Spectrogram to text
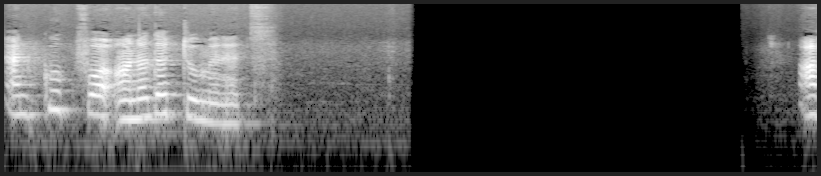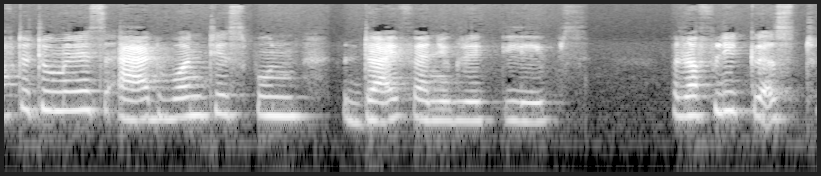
and cook for another 2 minutes. After 2 minutes add 1 teaspoon dry fenugreek leaves roughly crushed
